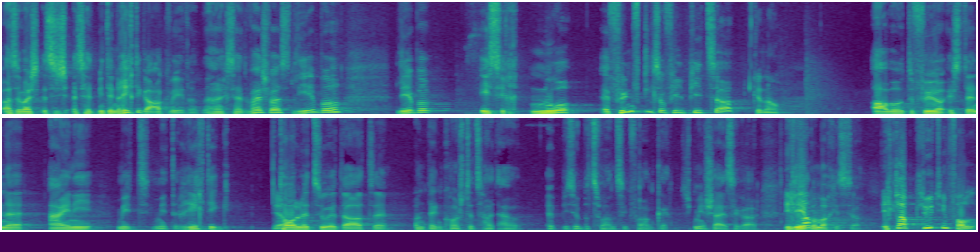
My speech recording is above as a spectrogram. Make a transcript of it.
Also weißt, es, ist, es hat mich dann richtig angewidert. Dann habe ich gesagt, weißt du was, lieber, lieber esse ich nur ein Fünftel so viel Pizza, Genau. aber dafür ist dann eine mit, mit richtig Ja. tollen Zutaten und dann kostet es halt auch etwas über 20 Franken. Ist mir scheißegal. Ich lieber mache ich es so. Ich glaube, die Leute im Fall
